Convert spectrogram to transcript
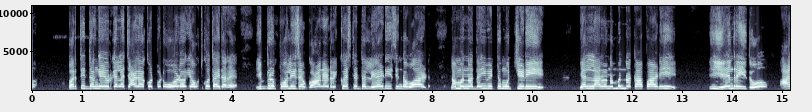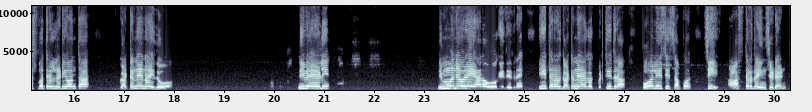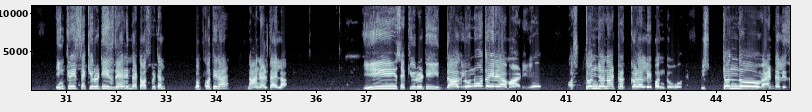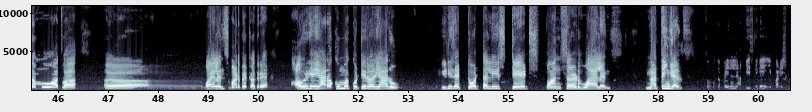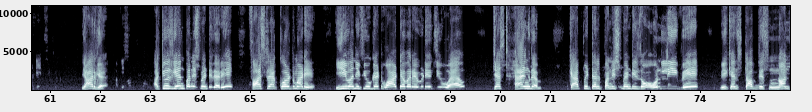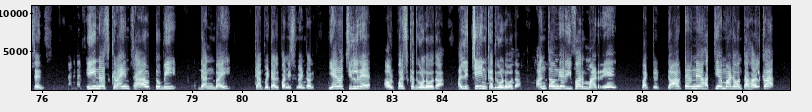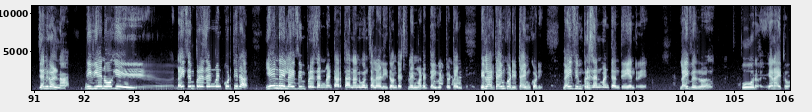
ಬರ್ತಿದ್ದಂಗೆ ಇವ್ರಿಗೆಲ್ಲ ಜಾಗ ಕೊಟ್ಬಿಟ್ಟು ಓಡೋಗಿ ಔತ್ಕೋತಾ ಇದ್ದಾರೆ ಇಬ್ರು police have gone and requested the ladies in the ward ನಮ್ಮನ್ನ ದಯವಿಟ್ಟು ಮುಚ್ಚಿಡಿ. ಎಲ್ಲಾರು ನಮ್ಮನ್ನ ಕಾಪಾಡಿ. ಈ ಏನ್ರಿ ಇದು? ಆಸ್ಪತ್ರೆಯಲ್ಲಿ ನಡೆಯುವಂತ ಘಟನೆನಾ ಇದು? ನೀವೇ ಹೇಳಿ. ನಿಮ್ಮನೆಯವರೇ ಯಾರೋ ಹೋಗಿದ್ದಿದ್ರೆ ಈ ತರದ ಘಟನೆ ಆಗಕ್ ಬಿಡ್ತಿದ್ರ? Police is support see after the incident increase security is there in that hospital ಒಪ್ಕೋತೀರಾ? ನಾನು ಹೇಳ್ತಾ ಇಲ್ಲ. ಈ ಸೆಕ್ಯೂರಿಟಿ ಇದ್ದಾಗ್ಲೂ ಧೈರ್ಯ ಮಾಡಿ ಅಷ್ಟೊಂದು ಜನ ಟ್ರಕ್ಗಳಲ್ಲಿ ಬಂದು ಇಷ್ಟೊಂದು ವ್ಯಾಂಡಲಿಸಮ್ಮು ಅಥವಾ ವಯಲೆನ್ಸ್ ಮಾಡಬೇಕಾದ್ರೆ ಅವ್ರಿಗೆ ಯಾರೋ ಕುಮ್ಮಕ್ ಕೊಟ್ಟಿರೋರು ಯಾರು? It is a totally state sponsored violence nothing else ಯಾರಿಗೆ? ಅಕ್ಯೂಸ್ಗೆ ಏನ್ ಪನಿಷ್ಮೆಂಟ್ ಇದೆ ರೀ? ಫಾಸ್ಟ್ ಟ್ರ್ಯಾಕ್ ಕೋರ್ಟ್ ಮಾಡಿ. Even if you get whatever evidence you have just hang them capital punishment is the only way we can stop this nonsense heinous crimes have to be done by capital punishment ಅಲ್ಲಿ ಏನೋ ಚಿಲ್ಲರೆ ಅವ್ಳ purse ಕದ್ಕೊಂಡು ಹೋದ, ಅಲ್ಲಿ chain ಕದ್ಕೊಂಡು ಹೋದ. ಅಂಥವ್ನಿಗೆ reform ಮಾಡ್ರಿ. But ಡಾಕ್ಟರ್ನೇ ಹತ್ಯೆ ಮಾಡುವಂತ ಹಲ್ಕ ಜನಗಳನ್ನ ನೀವೇನು ಹೋಗಿ ಲೈಫ್ ಇಂಪ್ರೆಸೆಂಟ್ಮೆಂಟ್ ಕೊಡ್ತೀರಾ? ಏನ್ರಿ ಲೈಫ್ ಇಂಪ್ರೆಸೆಂಟ್ಮೆಂಟ್ ಅರ್ಥ? ನನ್ಗೊಂದ್ಸಲ ಹೇಳಿ, ಇದೊಂದು ಎಕ್ಸ್ಪ್ಲೈನ್ ಮಾಡಕ್ಕೆ ದಯವಿಟ್ಟು ಟೈಮ್ ಇಲ್ಲ ಟೈಮ್ ಕೊಡಿ ಟೈಮ್ ಕೊಡಿ. ಲೈಫ್ ಇಂಪ್ರೆಸೆಂಟ್ಮೆಂಟ್ ಅಂತ ಏನ್ರಿ? ಲೈಫ್ ಪೂರ್ ಏನಾಯ್ತು?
